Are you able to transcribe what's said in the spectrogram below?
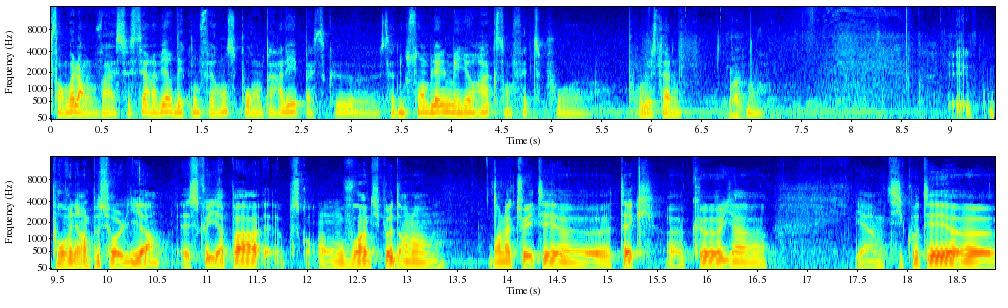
Enfin voilà, on va se servir des conférences pour en parler parce que ça nous semblait le meilleur axe, en fait, pour, pour le salon. pour revenir un peu sur l'IA, est-ce qu'il n'y a pas. Parce qu'on voit un petit peu dans le dans l'actualité euh, tech euh, qu'il y a, y a un petit côté, euh,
